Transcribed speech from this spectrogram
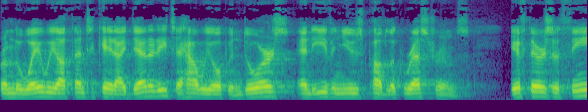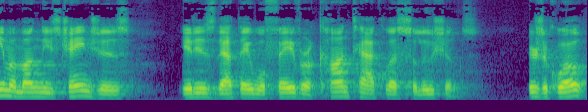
from the way we authenticate identity to how we open doors and even use public restrooms. If there's a theme among these changes, it is that they will favor contactless solutions. Here's a quote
